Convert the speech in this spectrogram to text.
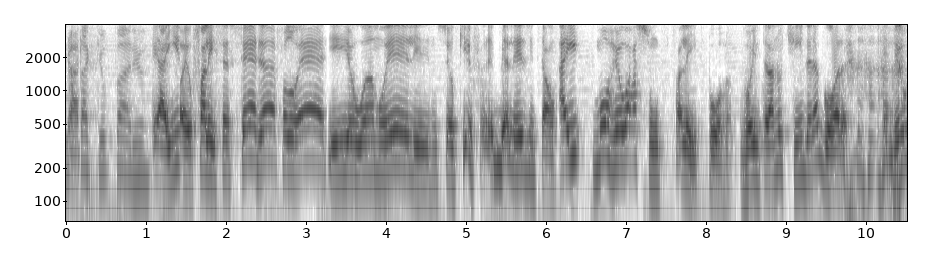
Cara. Puta que o pariu. E aí eu falei, você é sério? Ela falou, é, e eu amo ele, não sei o que. Eu falei, beleza, então. Aí morreu o assunto. Falei, porra, vou entrar no Tinder agora. Entendeu?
